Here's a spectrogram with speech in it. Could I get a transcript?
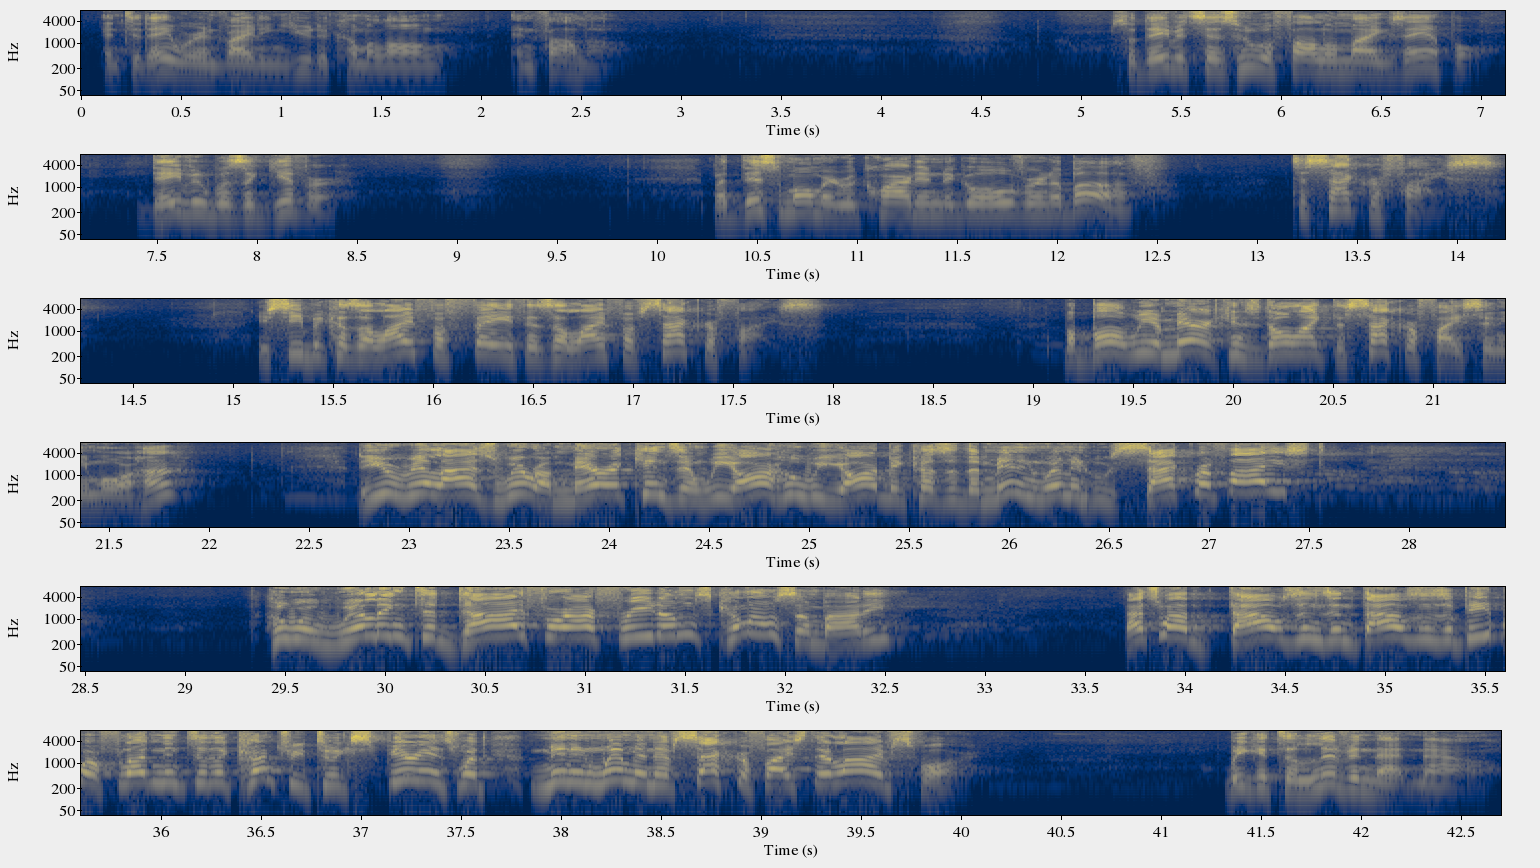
And today we're inviting you to come along and follow. So David says, Who will follow my example? David was a giver. But this moment required him to go over and above, to sacrifice. You see, because a life of faith is a life of sacrifice. But, boy, we Americans don't like to sacrifice anymore, huh? Do you realize we're Americans and we are who we are because of the men and women who sacrificed? Who were willing to die for our freedoms? Come on, somebody. That's why thousands and thousands of people are flooding into the country to experience what men and women have sacrificed their lives for. We get to live in that now.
